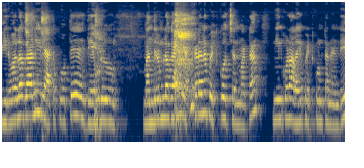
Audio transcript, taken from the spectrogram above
బీరువాలో కానీ లేకపోతే దేవుడు మందిరంలో కానీ ఎక్కడైనా పెట్టుకోవచ్చు అనమాట నేను కూడా అలాగే పెట్టుకుంటానండి.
